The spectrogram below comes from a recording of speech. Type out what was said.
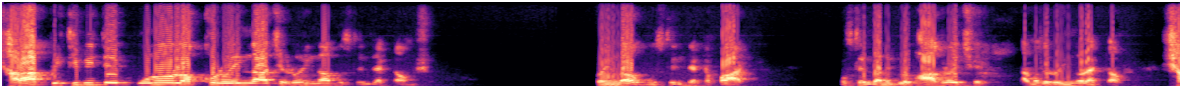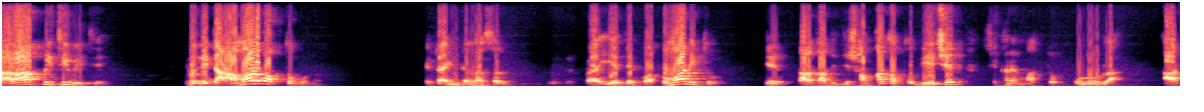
সারা পৃথিবীতে পনেরো লক্ষ রোহিঙ্গা আছে, রোহিঙ্গা মুসলিমদের একটা অংশ। রোহিঙ্গাও মুসলিমদের একটা পার্ট মুসলিমদের অনেকগুলো ভাগ রয়েছে, তার মধ্যে রোহিঙ্গার একটা অংশ। সারা পৃথিবীতে, এবং এটা আমার বক্তব্য না এটা ইন্টারন্যাশনাল ইয়েতে প্রমাণিত যে তারা তাদের যে সংখ্যা তত্ত্ব দিয়েছেন, সেখানে মাত্র পনেরো লাখ। আর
